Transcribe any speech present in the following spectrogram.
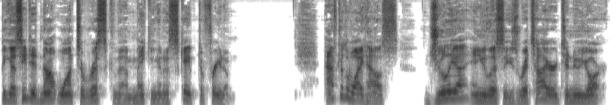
because he did not want to risk them making an escape to freedom. After the White House, Julia and Ulysses retired to New York,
